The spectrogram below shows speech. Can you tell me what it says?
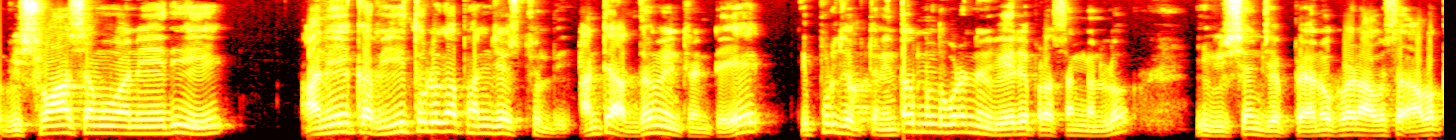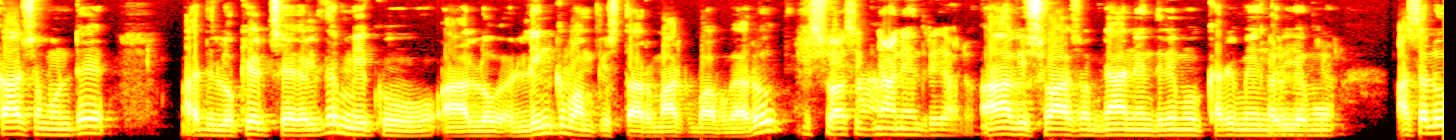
విశ్వాసము అనేది అనేక రీతులుగా పనిచేస్తుంది. అంటే అర్థం ఏంటంటే ఇప్పుడు చెప్తాను ఇంతకుముందు కూడా నేను వేరే ప్రసంగంలో ఈ విషయం చెప్పాను. ఒకవేళ అవకాశం ఉంటే అది లొకేట్ చేయగలిగితే మీకు ఆ లింక్ పంపిస్తారు మార్క్ బాబు గారు. విశ్వాస జ్ఞానేంద్రియాలు. ఆ విశ్వాసం జ్ఞానేంద్రియము కర్మేంద్రియము. అసలు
